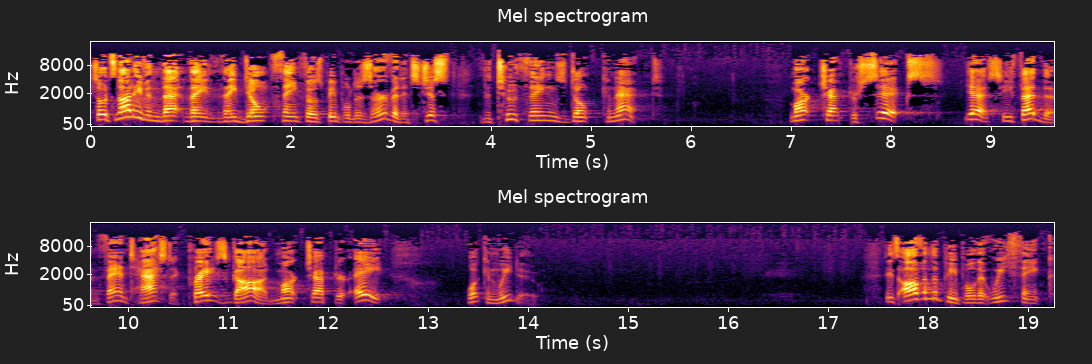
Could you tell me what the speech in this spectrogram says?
So it's not even that they, they don't think those people deserve it. It's just the two things don't connect. Mark chapter 6, yes, he fed them. Fantastic. Praise God. Mark chapter 8, what can we do? It's often the people that we think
